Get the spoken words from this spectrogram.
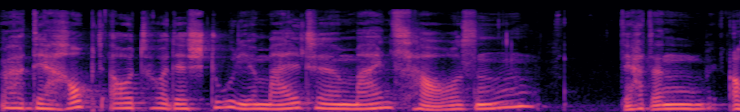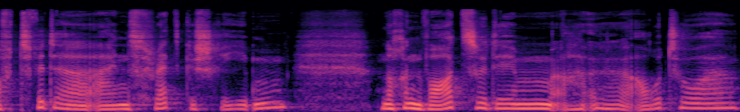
Der Hauptautor der Studie, Malte Mainzhausen, der hat dann auf Twitter einen Thread geschrieben. Noch ein Wort zu dem äh, Autor.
